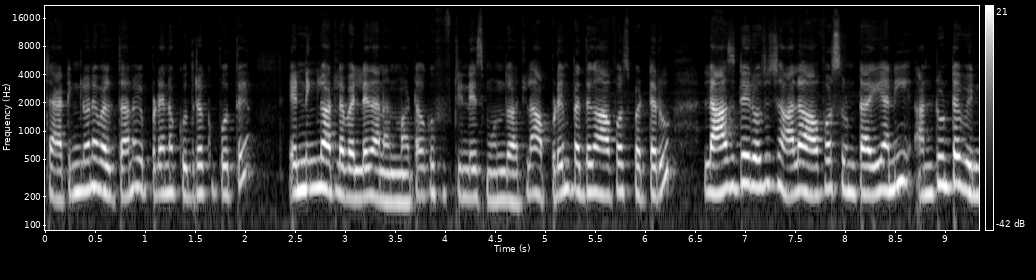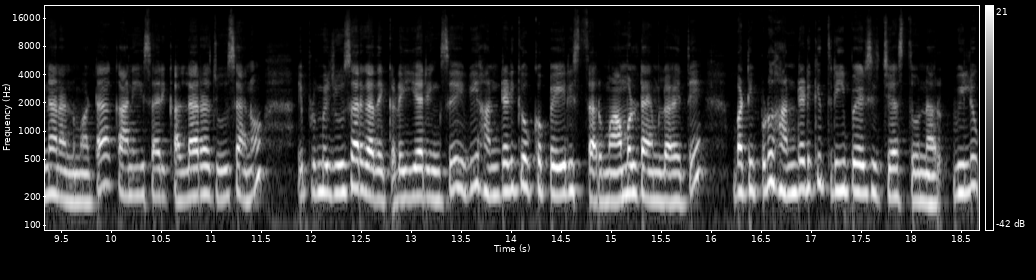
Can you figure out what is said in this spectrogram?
స్టార్టింగ్లోనే వెళ్తాను. ఎప్పుడైనా కుదరకపోతే ఎండింగ్లో అట్లా వెళ్ళేదాని అనమాట ఒక ఫిఫ్టీన్ డేస్ ముందు అట్లా. అప్పుడేం పెద్దగా ఆఫర్స్ పెట్టరు. లాస్ట్ డే రోజు చాలా ఆఫర్స్ ఉంటాయి అని అంటుంటే విన్నాను అనమాట కానీ ఈసారి కల్లారా చూశాను. ఇప్పుడు మీరు చూసారు కదా ఇక్కడ ఇయర్ రింగ్స్ ఇవి హండ్రెడ్కి ఒక పెయిర్ ఇస్తారు మామూలు టైంలో అయితే. బట్ ఇప్పుడు హండ్రెడ్కి త్రీ పెయిర్స్ ఇచ్చేస్తున్నారు. వీళ్ళు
